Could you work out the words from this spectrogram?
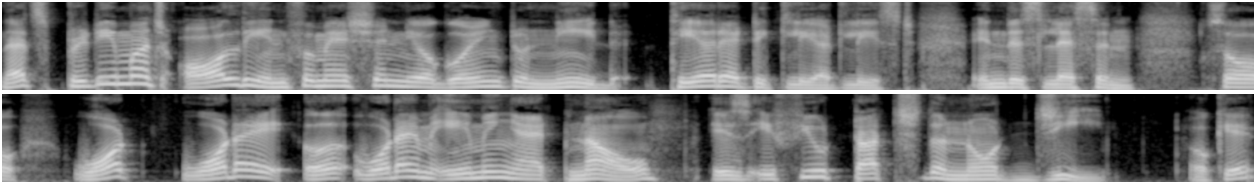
that's pretty much all the information you're going to need theoretically at least in this lesson. So what what I uh, what I'm aiming at now is if you touch the note G, okay,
